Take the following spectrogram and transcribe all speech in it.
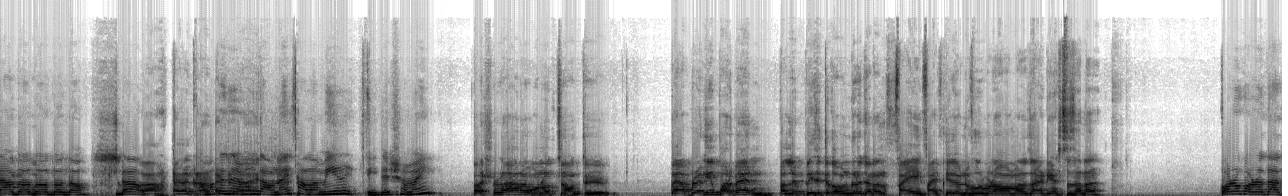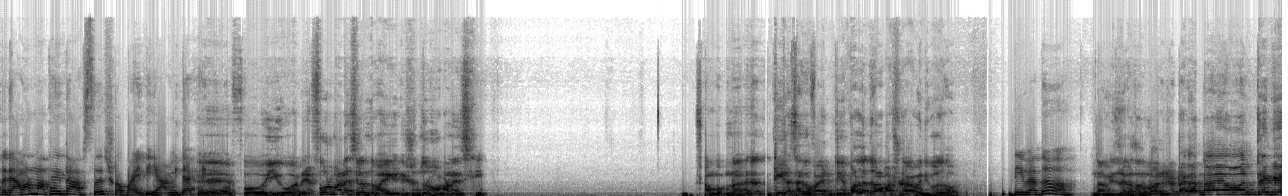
দাও দাও দাও দাও দাও দাও আমাকে যেমন দাও নাই সালামি ঈদের সময়। পাঁচশো টাকা হারাবো মনে হচ্ছে আমার থেকে। আপনারা কি পারবেন? পারলে প্লিজ একটু কমেন্ট করে জানান। ফাইভ কে কেমন না আমার মাথায় আইডিয়া আসতেছে না। করো করো তাড়াতাড়ি। আমার মাথায় তো আসতে সব আইডিয়া আমি দেখাই দিব। এফ ইউ আর ফোর বানাইছিলাম তো ভাই কি সুন্দর ফোর বানাইছি। সম্ভব না। আচ্ছা ঠিক আছে ফাইন তুমি পারলে তোমার পাঁচশো টাকা আমি দিব দাও দিবা তো? না আমি জায়গা তোমার পাঁচশো টাকা নাই আমার থেকে।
